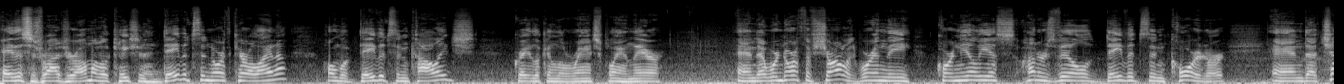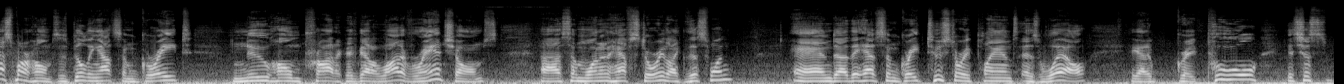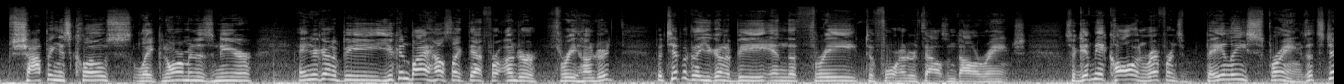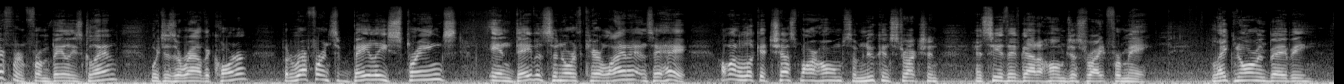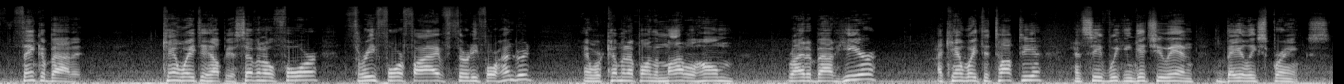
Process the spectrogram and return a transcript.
Hey, this is Roger. I'm on location in Davidson, North Carolina, home of Davidson College. Great looking little ranch plan there. And uh, we're north of Charlotte. We're in the Cornelius, Huntersville, Davidson corridor. And uh, Chesmar Homes is building out some great new home product. They've got a lot of ranch homes, uh, some one and a half story like this one. And uh, they have some great two story plans as well. They got a great pool. It's just shopping is close. Lake Norman is near, and you're going to be. You can buy a house like that for under 300, but typically you're going to be in the three to four hundred thousand dollar range. So give me a call and reference Bailey Springs. It's different from Bailey's Glen, which is around the corner, but reference Bailey Springs in Davidson, North Carolina, and say, hey, I want to look at Chesmar Home, some new construction, and see if they've got a home just right for me. Lake Norman, baby. Think about it. Can't wait to help you. 704 345 3400. And we're coming up on the model home right about here. I can't wait to talk to you and see if we can get you in Bailey Springs.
